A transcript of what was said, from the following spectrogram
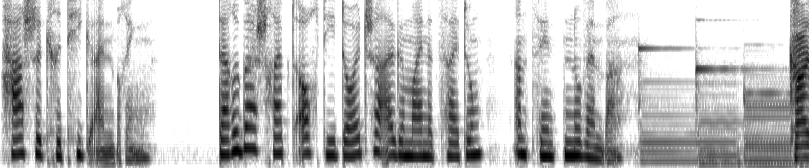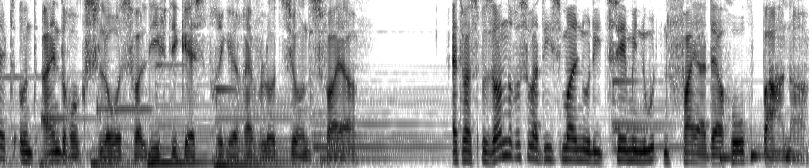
harsche Kritik einbringen. Darüber schreibt auch die Deutsche Allgemeine Zeitung am 10. November. Kalt und eindruckslos verlief die gestrige Revolutionsfeier. Etwas Besonderes war diesmal nur die 10-Minuten-Feier der Hochbahner.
